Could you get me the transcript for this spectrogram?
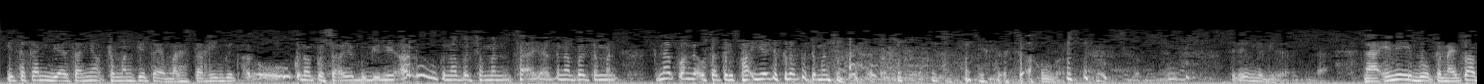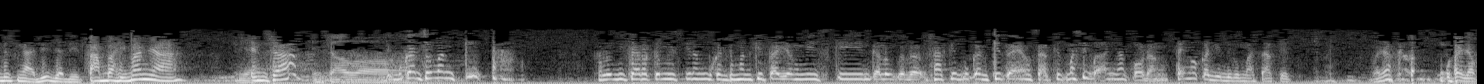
Kita kan biasanya cuman kita yang merasa terhimpit. Aduh, kenapa saya begini? Aduh, kenapa cuman saya? Kenapa cuman? Kenapa nggak usah terima aja? Kenapa cuman saya? Insya Allah. Jadi begitu. Nah ini ibu kena itu habis ngaji jadi tambah imannya. Ya. Insya Insya Allah. Bukan cuman kita. Kalau bicara kemiskinan bukan cuman kita yang miskin. Kalau sakit bukan kita yang sakit. Masih banyak orang. Tengok aja di rumah sakit. Banyak Banyak.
